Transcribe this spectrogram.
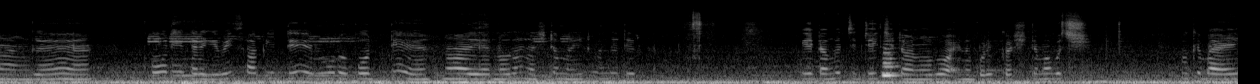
நாங்கள் கோடிய கடைக்கு போய் சாப்பிட்டு லூடோ போட்டு நான் இரநூறுவா நஷ்டம் பண்ணிட்டு வந்துட்டு இருக்கேன். என் தங்கச்சி ஜெயிச்சிட்டா நூறுரூவா எனக்கு ஒரே கஷ்டமாக போச்சு. ஓகே பாய்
